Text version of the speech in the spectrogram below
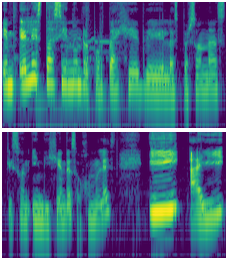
em, él está haciendo un reportaje de las personas que son indigentes o homeless y ahí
